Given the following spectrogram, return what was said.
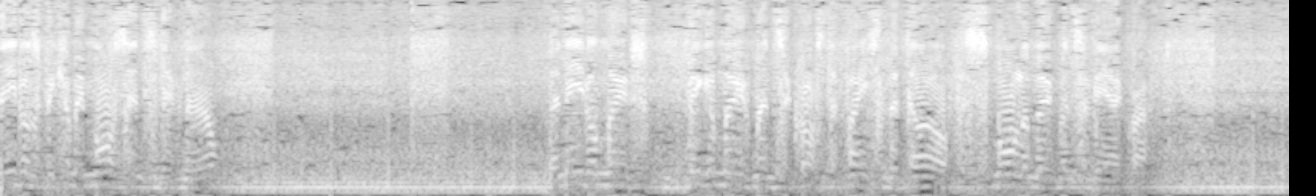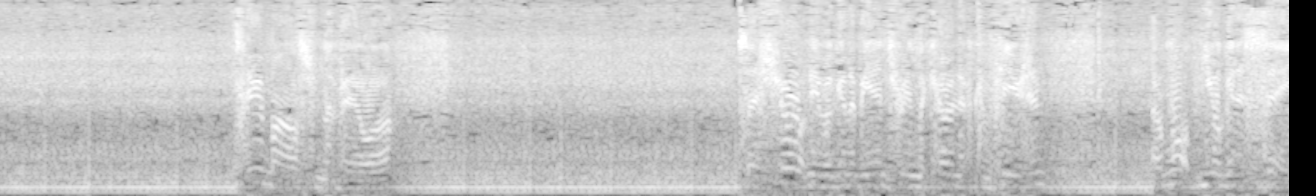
Needle's becoming more sensitive now. The needle moves bigger movements across the face of the dial for smaller movements of the aircraft. Two miles from the VOR. So shortly we're going to be entering the cone of confusion. And what you're going to see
